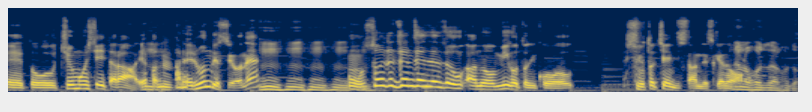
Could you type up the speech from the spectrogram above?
えー、と注文していたらやっぱ慣れるんですよね、うん。うんうんうんうんそれで全然全然あの見事にこうシフトチェンジしたんですけど。なるほどなるほど。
